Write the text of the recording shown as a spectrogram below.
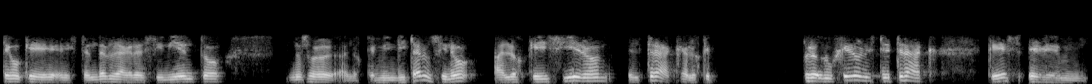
tengo que extenderle el agradecimiento no solo a los que me invitaron, sino a los que hicieron el track, a los que produjeron este track, que es eh,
